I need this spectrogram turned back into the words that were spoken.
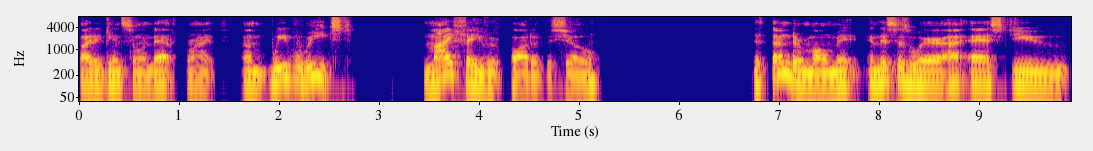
fight against on that front. Um we've reached my favorite part of the show the thunder moment, and this is where I asked you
